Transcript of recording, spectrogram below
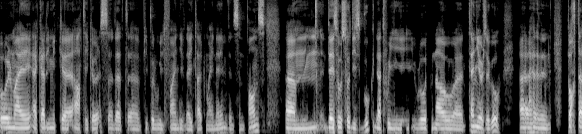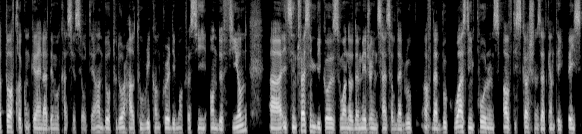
all my academic uh, articles that uh, people will find if they type my name, Vincent Pons. Um, there's also this book that we wrote now uh, 10 years ago, uh, Porte à Porte, Reconquérir la démocratie sur le terrain, Door to Door, How to Reconquer Democracy on the Field. Uh, it's interesting because one of the major insights of that group, of that book was the importance of discussions that can take place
